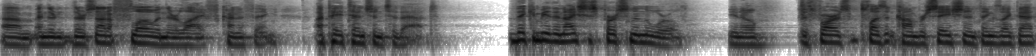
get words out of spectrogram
um, and there's not a flow in their life kind of thing. I pay attention to that. They can be the nicest person in the world, you know, as far as pleasant conversation and things like that,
